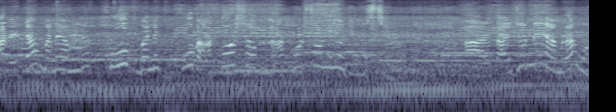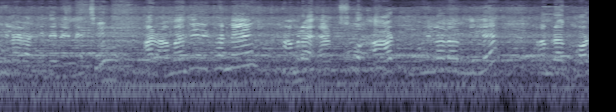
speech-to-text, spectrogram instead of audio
আর এটা মানে আমরা খুব মানে খুব আকর্ষক, আকর্ষণীয় জিনিস ছিল। আর তাই জন্যই আমরা মহিলা রাখিদের এনেছি। আর আমাদের এখানে আমরা একশো আট মহিলারা মিলে আমরা ঘর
